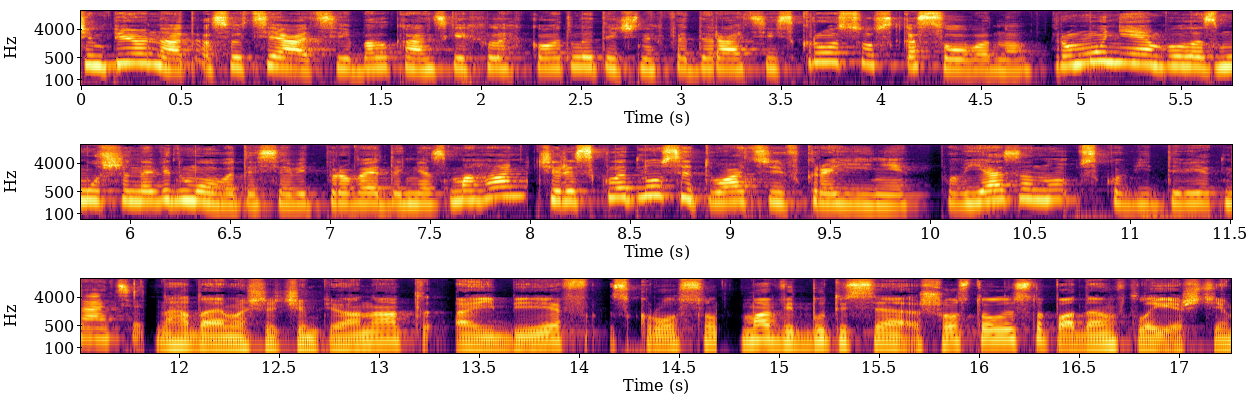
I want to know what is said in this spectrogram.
Чемпіонат Асоціації Балканських легкоатлетичних федерацій з кросу скасовано. Румунія була змушена відмовитися від проведення змагань через складну ситуацію в країні, пов'язану з COVID-19. Нагадаємо, що чемпіонат IBF з кросу мав відбутися 6 листопада в Плеєшті.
